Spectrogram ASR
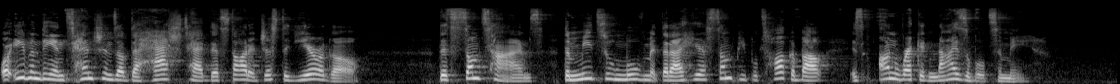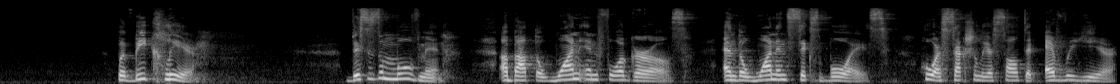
or even the intentions of the hashtag that started just a year ago, that sometimes the Me Too movement that I hear some people talk about is unrecognizable to me. But be clear this is a movement about the one in four girls and the one in six boys who are sexually assaulted every year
